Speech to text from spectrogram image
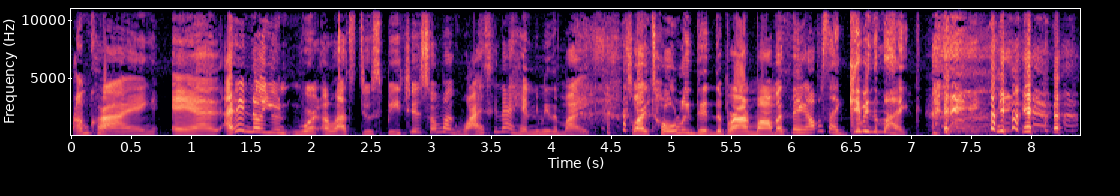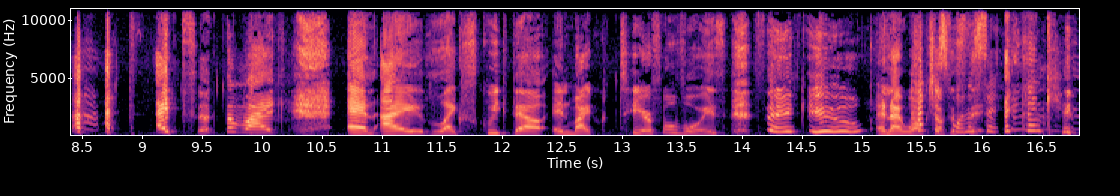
I'm crying, and I didn't know you weren't allowed to do speeches. So I'm like, why is he not handing me the mic? So I totally did the brown mama thing. I was like, give me the mic. I took the mic and I like squeaked out in my tearful voice, "Thank you," and I walked just off the stage. I just wanna say thank you.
